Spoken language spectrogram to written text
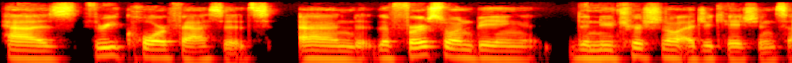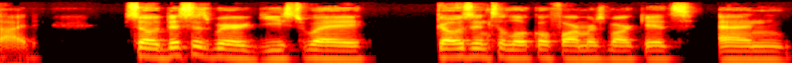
has three core facets and the first one being the nutritional education side. So this is where Yeastway goes into local farmers markets and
